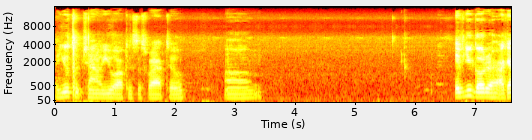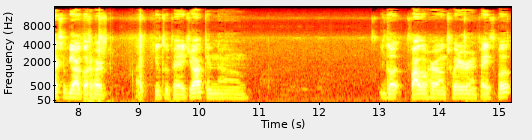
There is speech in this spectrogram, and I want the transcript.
a YouTube channel you all can subscribe to. Um, if you go to her, I guess if y'all go to her like YouTube page, y'all can um go follow her on Twitter and Facebook.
